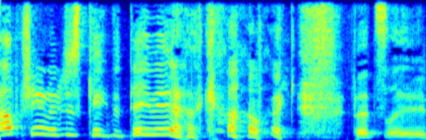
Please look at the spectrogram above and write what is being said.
"Al Pacino just kicked the TV out of the car." like that's uh,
